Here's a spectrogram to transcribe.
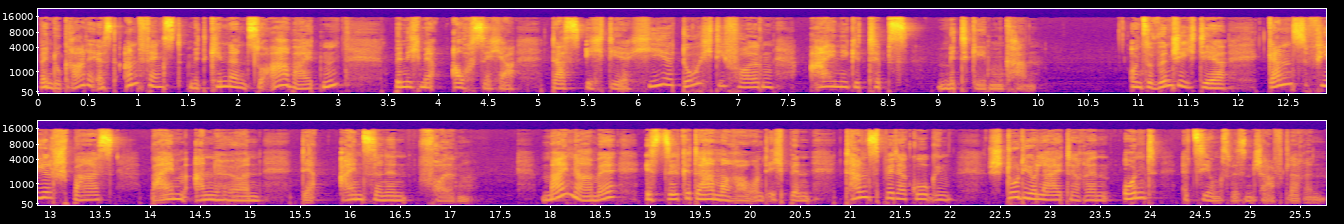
Wenn du gerade erst anfängst, mit Kindern zu arbeiten, bin ich mir auch sicher, dass ich dir hier durch die Folgen einige Tipps mitgeben kann. Und so wünsche ich dir ganz viel Spaß beim Anhören der einzelnen Folgen. Mein Name ist Silke Damerau und ich bin Tanzpädagogin, Studioleiterin und Erziehungswissenschaftlerin.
